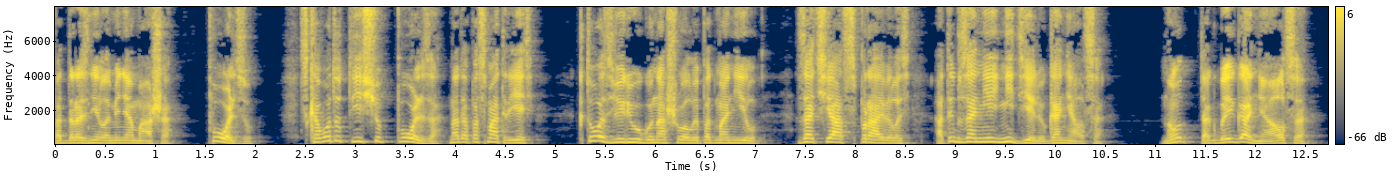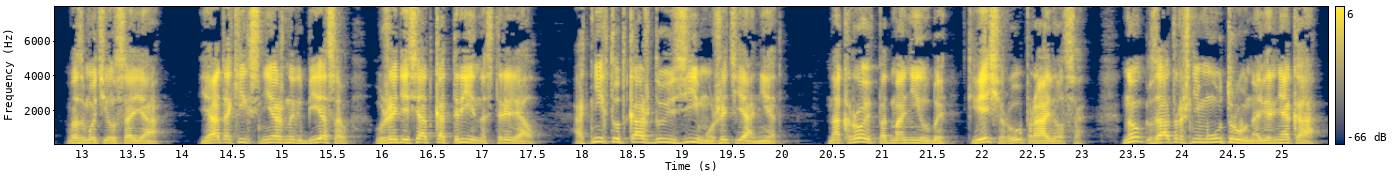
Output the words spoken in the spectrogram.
Поддразнила меня Маша. «Пользу. С кого тут еще польза? Надо посмотреть. Кто зверюгу нашел и подманил? За час справилась, а ты б за ней неделю гонялся». «Ну, так бы и гонялся», — возмутился я. «Я таких снежных бесов уже десятка три настрелял. От них тут каждую зиму житья нет. На кровь подманил бы, к вечеру управился. Ну, к завтрашнему утру наверняка».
